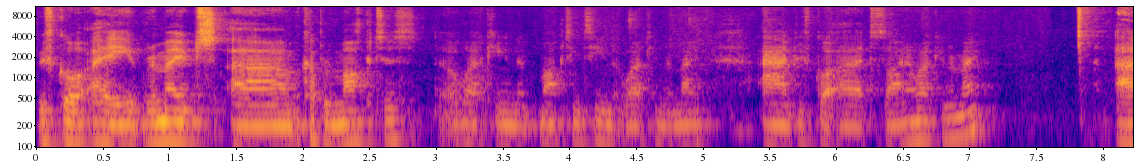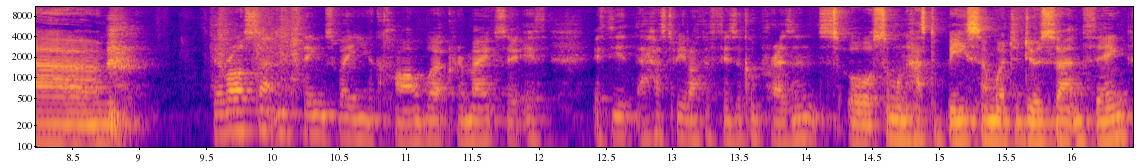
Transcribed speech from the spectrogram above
We've got a remote, um, a couple of marketers that are working in the marketing team that work in remote, and we've got a designer working remote. Um, there are certain things where you can't work remote. So if, if there has to be like a physical presence or someone has to be somewhere to do a certain thing,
